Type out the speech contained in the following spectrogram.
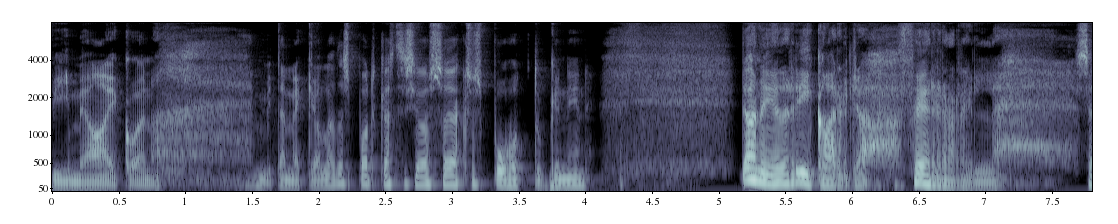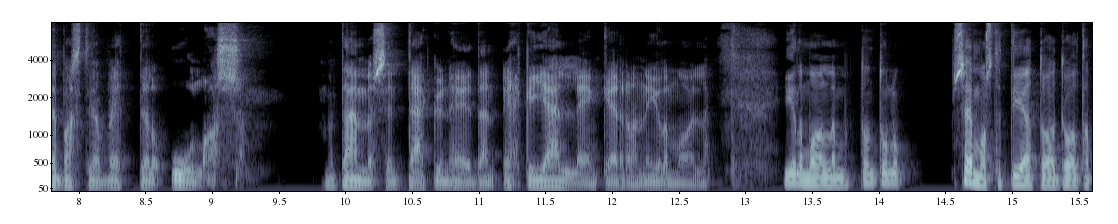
viime aikoina, mitä mekin ollaan tässä podcastissa joissa jaksossa puhuttukin, niin Daniel Ricardo Ferrarille, Sebastian Vettel ulos. Mä tämmöisen täkyn heitän ehkä jälleen kerran ilmoille. ilmoille, mutta on tullut semmoista tietoa tuolta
